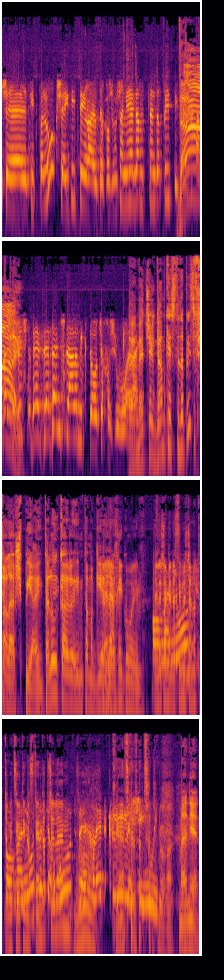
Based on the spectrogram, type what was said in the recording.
שתתפלאו, כשהייתי צעירה יותר חשבו שאני אהיה גם סטנדאפיסטית. די! זה, בין שלל המקצועות שחשבו עליי. האמת שגם כסטנדאפיסט אפשר להשפיע, תלוי אם אתה מגיע אלה. הכי גרועים. אלה שמנסים אומנות- לשנות את המציאות עם הסטנדאפ שלהם. בהחלט כלי כן, לשינוי. מעניין.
